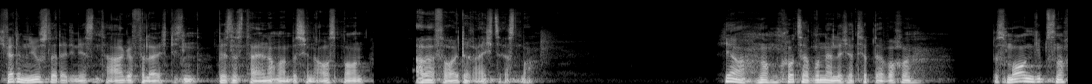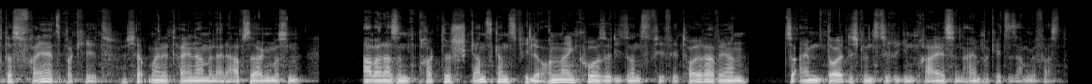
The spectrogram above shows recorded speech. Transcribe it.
Ich werde im Newsletter die nächsten Tage vielleicht diesen Business-Teil nochmal ein bisschen ausbauen, aber für heute reicht's erstmal. Ja, noch ein kurzer wunderlicher Tipp der Woche. Bis morgen gibt's noch das Freiheitspaket. Ich habe meine Teilnahme leider absagen müssen, aber da sind praktisch ganz, ganz viele Online-Kurse, die sonst viel, viel teurer wären, zu einem deutlich günstigeren Preis in einem Paket zusammengefasst.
